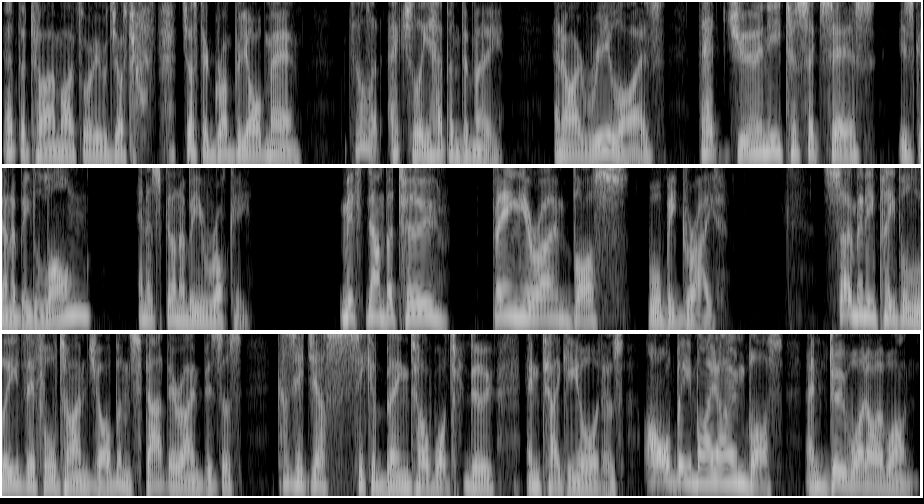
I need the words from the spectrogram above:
At the time, I thought he was just, just a grumpy old man, until it actually happened to me. And I realised that journey to success is going to be long and it's going to be rocky. Myth number two being your own boss will be great. So many people leave their full time job and start their own business because they're just sick of being told what to do and taking orders. I'll be my own boss and do what I want.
